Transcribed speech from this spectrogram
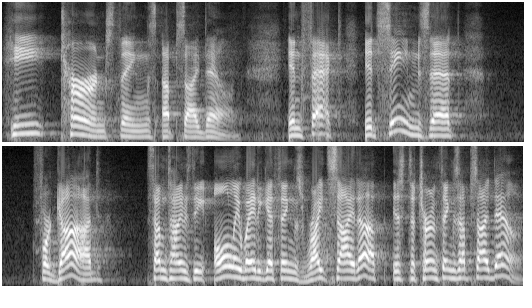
He turns things upside down. In fact, it seems that for God, sometimes the only way to get things right side up is to turn things upside down.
